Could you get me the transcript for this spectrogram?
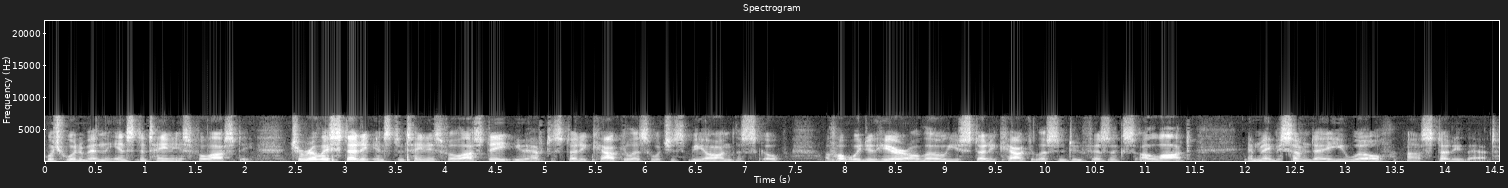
which would have been the instantaneous velocity. To really study instantaneous velocity, you have to study calculus, which is beyond the scope of what we do here, although you study calculus and do physics a lot, and maybe someday you will uh, study that.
